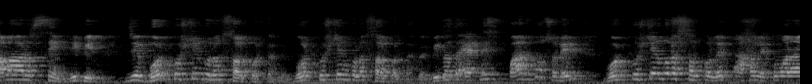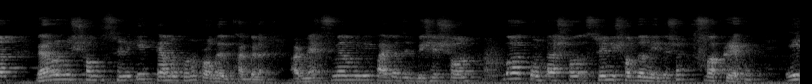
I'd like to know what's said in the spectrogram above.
আবার সেম রিপিট যে বোর্ড কোশ্চেনগুলো সলভ করতে হবে। বোর্ড কোশ্চেনগুলো সলভ করতে হবে। বিগত অ্যাটলিস্ট পাঁচ বছরের বোর্ড কোশ্চেনগুলো সলভ করলে তাহলে তোমার আর ব্যাকরণিক শব্দ শ্রেণীকে তেমন কোনো প্রবলেম থাকবে না। আর ম্যাক্সিমাম পাইবা যে বিশেষণ বা কোনটা শ্রেণি শব্দ নির্দেশক বা ক্রিয়াপদ এই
